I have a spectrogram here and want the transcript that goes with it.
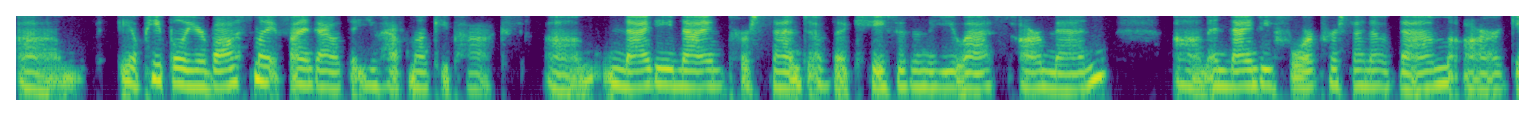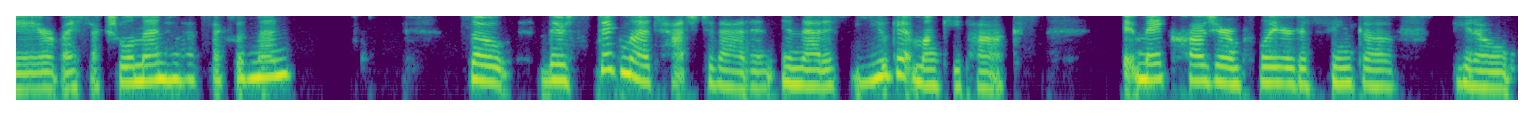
Um, you know, people, your boss might find out that you have monkeypox. Um, 99% of the cases in the US are men, um, and 94% of them are gay or bisexual men who have sex with men. So there's stigma attached to that, in, in that if you get monkeypox, it may cause your employer to think of, you know,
